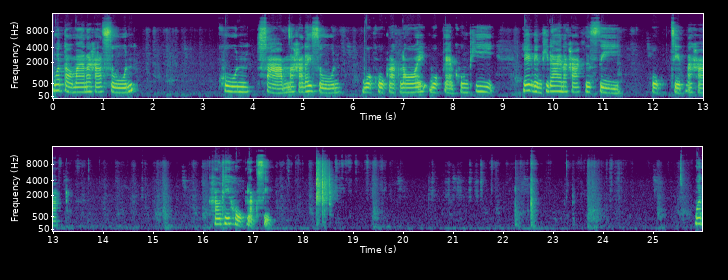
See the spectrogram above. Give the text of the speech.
งวดต่อมานะคะศูนย์คูณสามนะคะได้ศูนย์บวกหกหลักร้อยบวกแปดคงที่ เลขเด่นที่ได้นะคะคือสี่หกเจ็ดนะคะ เข้าที่หกหลักสิบงวด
